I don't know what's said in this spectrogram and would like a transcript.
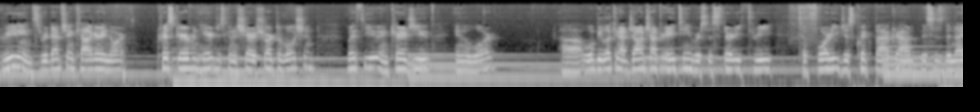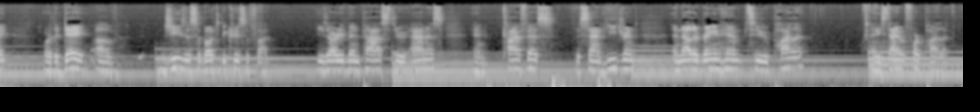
Greetings, Redemption Calgary North. Chris Gervin here, just going to share a short devotion with you, encourage you in the Lord. Uh, we'll be looking at John chapter 18, verses 33 to 40. Just quick background this is the night or the day of Jesus about to be crucified. He's already been passed through Annas and Caiaphas, the Sanhedrin, and now they're bringing him to Pilate, and he's standing before Pilate,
